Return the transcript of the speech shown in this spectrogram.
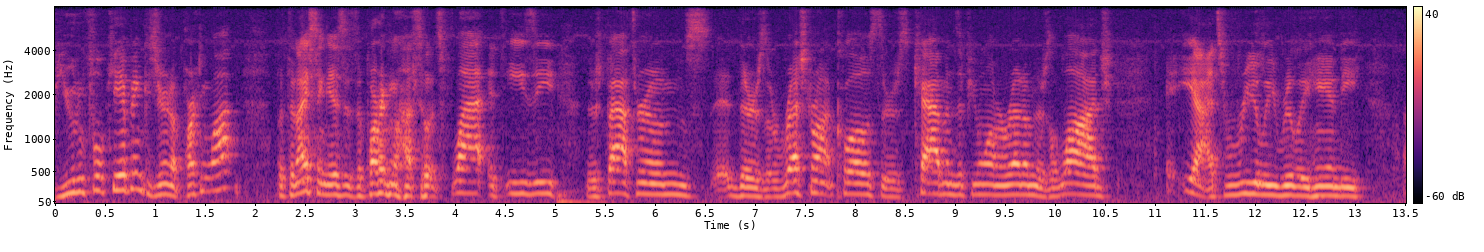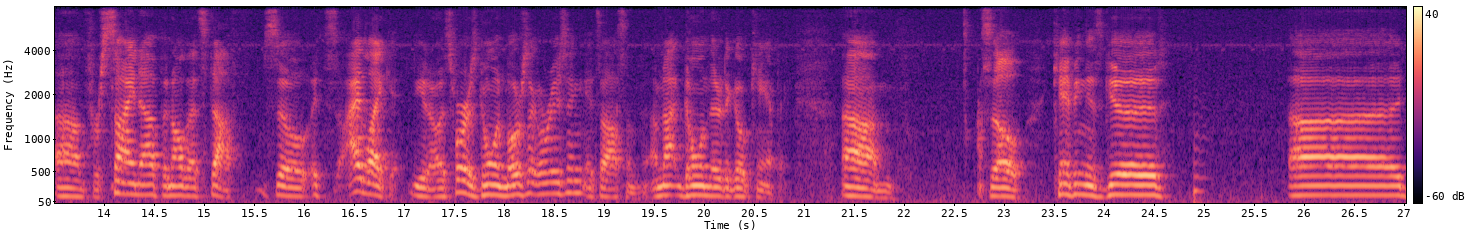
beautiful camping because you're in a parking lot. But the nice thing is, it's a parking lot, so it's flat, it's easy. There's bathrooms, there's a restaurant close, there's cabins if you want to rent them, there's a lodge. Yeah, it's really, really handy um, for sign up and all that stuff. So it's I like it. You know, as far as going motorcycle racing, it's awesome. I'm not going there to go camping. Um, so camping is good. Uh,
